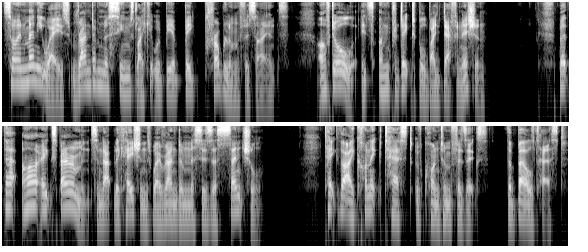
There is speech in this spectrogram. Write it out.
So, in many ways, randomness seems like it would be a big problem for science. After all, it's unpredictable by definition. But there are experiments and applications where randomness is essential. Take the iconic test of quantum physics, the Bell test.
